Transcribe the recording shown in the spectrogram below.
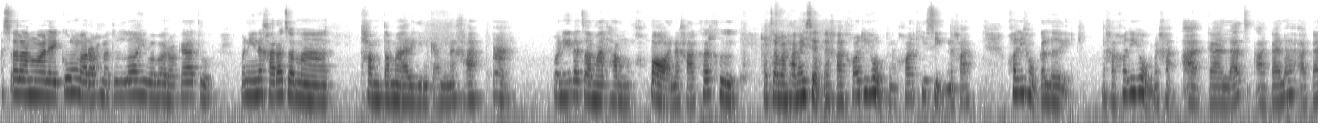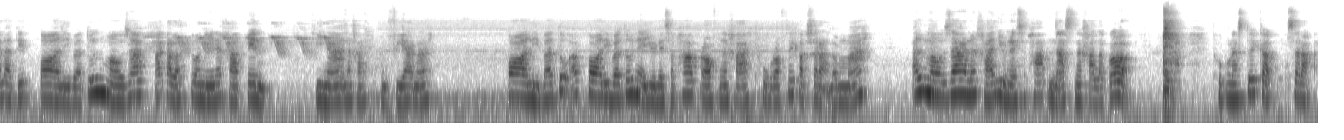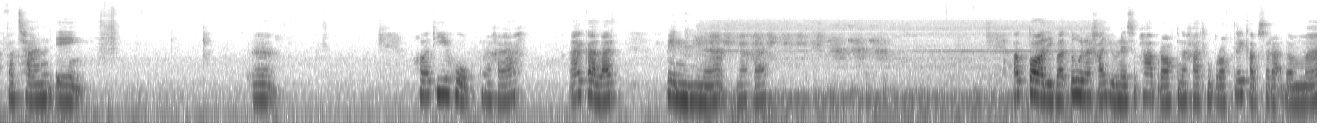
อัสสลามุอะลัยกุมวะราะห์มะตุลลอฮิวะบะเราะกาตุวันนี้นะคะเราจะมาทำตามารีนกันนะคะอะวันนี้เราจะมาทำต่อนะคะ ก็คือเราจะมาทำให้เสร็จนะคะ ข้อที่6ถึงข้อที่10นะคะ ข้อที่ 6 กันเลยนะคะ ข้อที่ 6 นะคะอากาลัตอากาละอากาลาติตตอลิบะตุลเมาซาอากาลัตตัวนี้นะคะ เป็นฟีนะนะคะเป็นฟียนะตอลิบะตุอัตตอลิบะตุเนี่ยอยู่ในสภาพรอฟนะคะ ถูกรอฟด้วยกับสระดอมมะ อัลมาซานะคะ อยู่ในสภาพนัสนะคะ แล้วก็ถูกนัสด้วยกับสระฟัชานั่นเองอ่าข้อที่ 6 นะคะ อากาลัสเป็นวีนะนะคะอัตตอริบาตูนะคะ อยู่ในสภาพรอฟนะคะ ถูกรอฟด้วยกับสระดอมมะ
